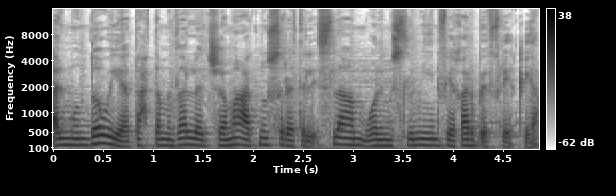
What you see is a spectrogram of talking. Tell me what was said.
المنضوية تحت مظلة جماعة نصرة الإسلام والمسلمين في غرب إفريقيا.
